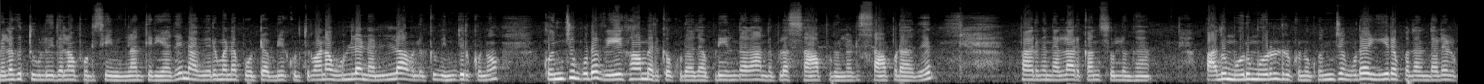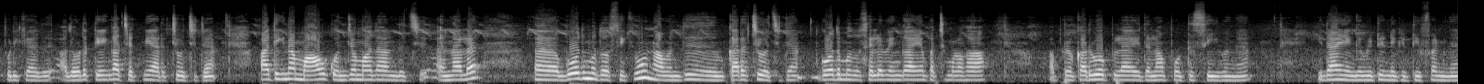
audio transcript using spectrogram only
மிளகுத்தூள் இதெல்லாம் போட்டு செய்வீங்களான்னு தெரியாது. நான் வெறுமனே போட்டு அப்படியே கொடுத்துருவேன். ஆனால் உள்ளே நல்லா அவளுக்கு வெந்திருக்கணும். கொஞ்சம் கூட வேகாமல் இருக்கக்கூடாது. அப்படி இருந்தால் தான் அந்த பிள்ளை சாப்பிடும். இல்லாட்டி சாப்பிடாது. பாருங்கள் நல்லா இருக்கான்னு சொல்லுங்கள் அதுவும் முறு முருன்னு இருக்கணும். கொஞ்சம் கூட ஈரப்பதம் இருந்தாலே எனக்கு பிடிக்காது. அதோட தேங்காய் சட்னி அரைச்சி வச்சுட்டேன். பார்த்தீங்கன்னா மாவு கொஞ்சமாக தான் இருந்துச்சு. அதனால் கோதுமை தோசைக்கும் நான் வந்து கரைச்சி வச்சுட்டேன். கோதுமை தோசையில் வெங்காயம் பச்சை மிளகா அப்புறம் கருவேப்பிலை இதெல்லாம் போட்டு செய்வேங்க. இதான் எங்கள் வீட்டு இன்றைக்கி டிஃபனுங்க.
